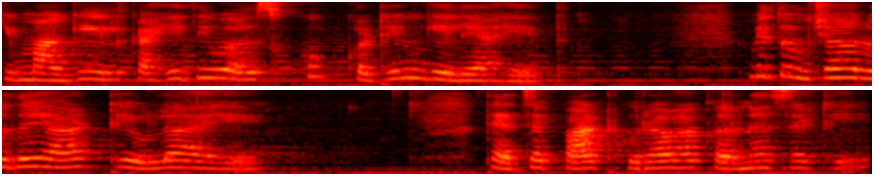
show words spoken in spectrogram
की मागील काही दिवस खूप कठीण गेले आहेत. मी तुमच्या हृदयात ठेवलं आहे. त्याचा पाठपुरावा करण्यासाठी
